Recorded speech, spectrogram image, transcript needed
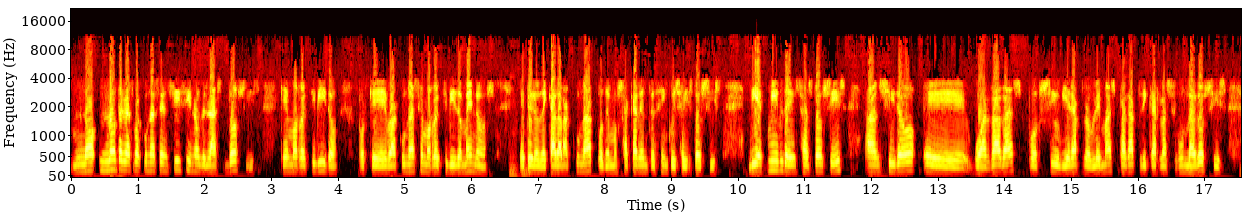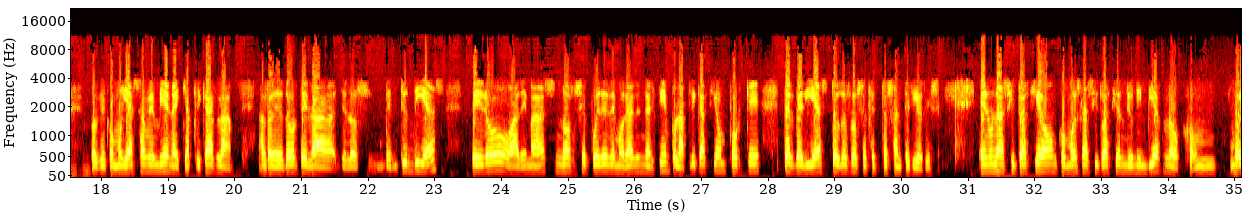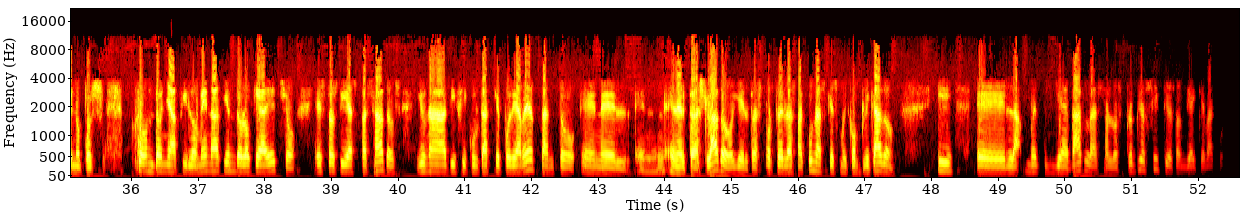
no, no de las vacunas en sí, sino de las dosis que hemos recibido, porque vacunas hemos recibido menos, eh, pero de cada vacuna podemos sacar entre 5 y 6 dosis. 10.000 de esas dosis han sido eh, guardadas por si hubiera problemas para aplicar la segunda dosis, porque como ya saben bien, hay que aplicarla alrededor de, la, de los 21 días pero además no se puede demorar en el tiempo la aplicación porque perderías todos los efectos anteriores. En una situación como es la situación de un invierno con bueno, pues con doña Filomena haciendo lo que ha hecho estos días pasados y una dificultad que puede haber tanto en el, en, el traslado y el transporte de las vacunas, que es muy complicado, y eh, llevarlas a los propios sitios donde hay que vacunar.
